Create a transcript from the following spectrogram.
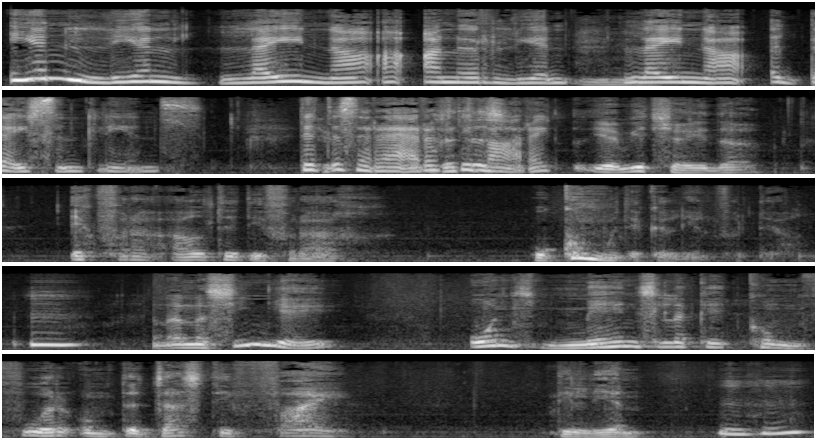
Een leuen lei na 'n ander leuen, hmm. lei na 'n duisend leuns. Dit is regtig die is- waarheid. Jy weet Shaida, ek vra altyd die vraag, hoekom moet ek alleen vertel? Mm. En dan sien jy ons menslikheid kom voor om te justify die leuen. Mhm. Mm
